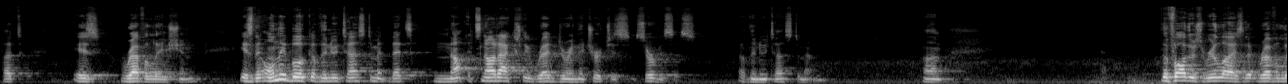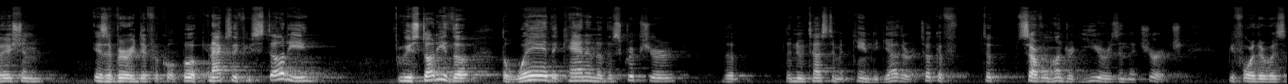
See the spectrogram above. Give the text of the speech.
but is Revelation, is the only book of the New Testament that's not, it's not actually read during the church's services of the New Testament. Um, the fathers realized that Revelation is a very difficult book. And actually, if you study, if you study the, the way the canon of the scripture, the, the New Testament came together, it took, a, took several hundred years in the church before there was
